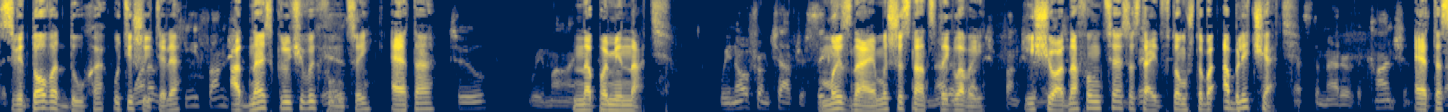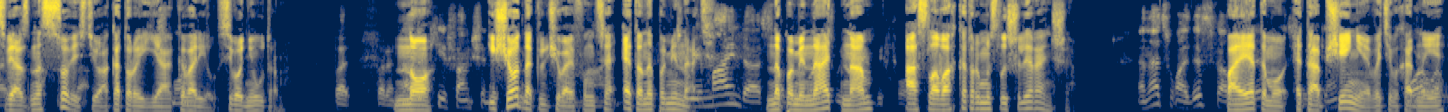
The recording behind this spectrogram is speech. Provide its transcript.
Святого Духа, Утешителя, одна из ключевых функций — это напоминать. Мы знаем из 16 главы. Еще одна функция состоит в том, чтобы обличать. Это связано с совестью, о которой я говорил сегодня утром. Но еще одна ключевая функция — это напоминать. Напоминать нам о словах, которые мы слышали раньше. Поэтому это общение в эти выходные,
